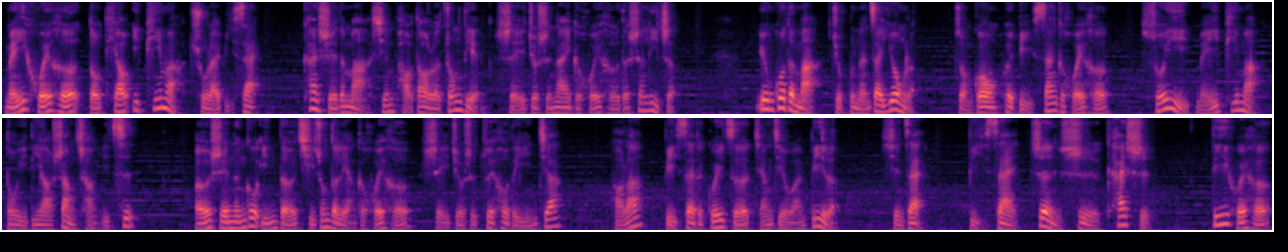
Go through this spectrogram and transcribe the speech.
每一回合都挑一匹马出来比赛，看谁的马先跑到了终点，谁就是那一个回合的胜利者。用过的马就不能再用了，总共会比三个回合，所以每一匹马都一定要上场一次，而谁能够赢得其中的两个回合，谁就是最后的赢家。好了，比赛的规则讲解完毕了，现在比赛正式开始。第一回合，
